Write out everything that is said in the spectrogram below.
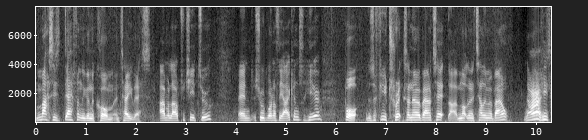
Mads is definitely going to come and take this. I'm allowed to cheat too and shoot one of the icons here. But there's a few tricks I know about it that I'm not going to tell him about. Nah, he's...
